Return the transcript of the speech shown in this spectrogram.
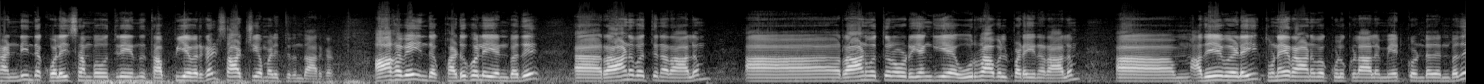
கண்டு இந்த கொலை சம்பவத்திலே இருந்து தப்பியவர்கள் சாட்சியம் அளித்திருந்தார்கள். ஆகவே இந்த படுகொலை என்பது இராணுவத்தினராலும் இராணுவத்தினோடு இயங்கிய ஊர்காவல் படையினராலும் அதேவேளை துணை இராணுவ குழுக்களாலும் மேற்கொண்டது என்பது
